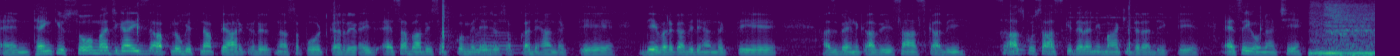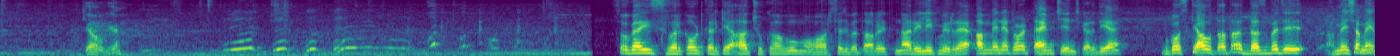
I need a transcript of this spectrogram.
And thank you so much guys आप लोग इतना प्यार कर रहे हो इतना सपोर्ट कर रहे हो guys, ऐसा भाभी सबको मिले जो सबका ध्यान रखते हैं देवर का भी ध्यान रखते हैं हस्बैंड का भी सास का भी। सास को सास की तरह नहीं माँ की तरह देखती है। ऐसे ही होना चाहिए। क्या हो गया? सो गाइस वर्कआउट करके आ चुका हूँ और सच बता रहा हूँ इतना रिलीफ मिल रहा है। अब मैंने थोड़ा टाइम चेंज कर दिया है। बिकॉज़ क्या होता था दस बजे हमेशा मैं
